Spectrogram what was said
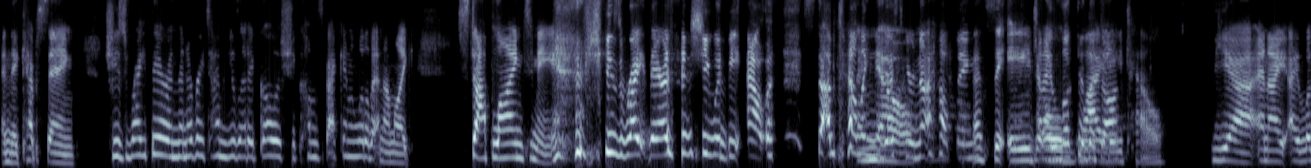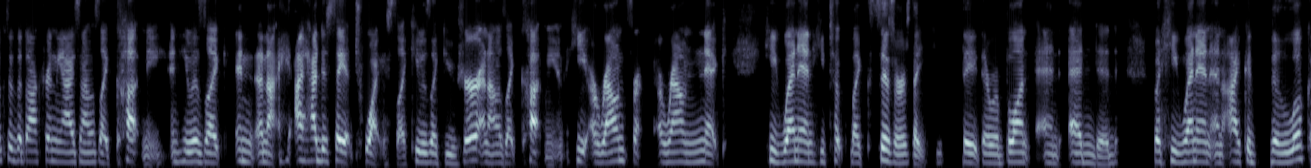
and they kept saying, she's right there. And then every time you let it go, she comes back in a little bit. And I'm like, stop lying to me. if she's right there, then she would be out. Stop telling me this. You're not helping. That's the age. And I looked at the doctor. Tell yeah and I, I looked at the doctor in the eyes and i was like cut me and he was like and, and I, I had to say it twice like he was like you sure? And i was like cut me and he around for around nick he went in he took like scissors that they, they were blunt and ended but he went in and i could the look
